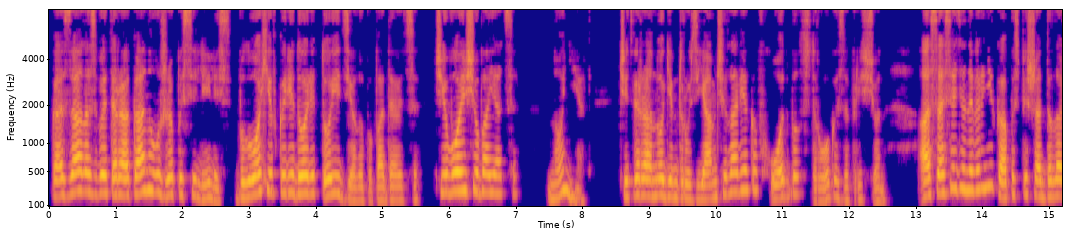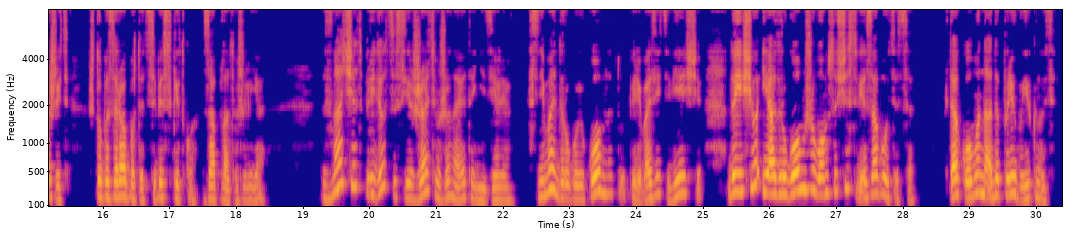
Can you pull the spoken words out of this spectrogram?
Казалось бы, тараканы уже поселились, блохи в коридоре то и дело попадаются. Чего еще бояться? Но нет. Четвероногим друзьям человека вход был строго запрещен, а соседи наверняка поспешат доложить, чтобы заработать себе скидку за оплату жилья. Значит, придется съезжать уже на этой неделе, снимать другую комнату, перевозить вещи, да еще и о другом живом существе заботиться. К такому надо привыкнуть.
